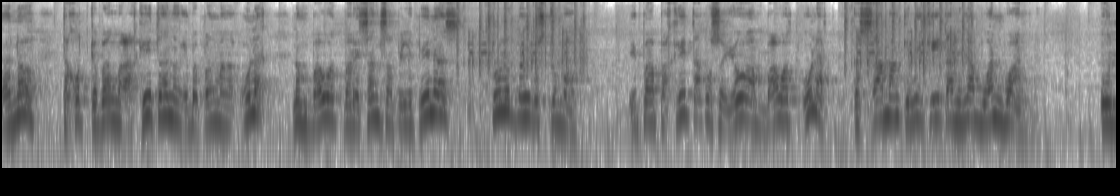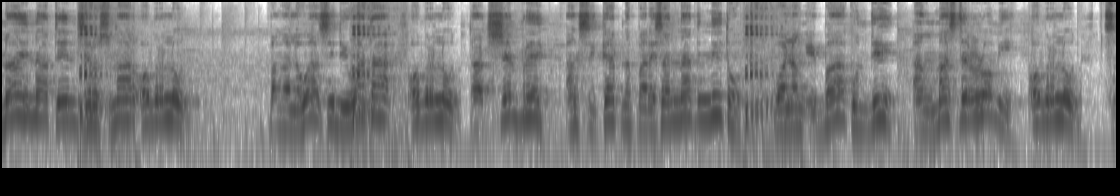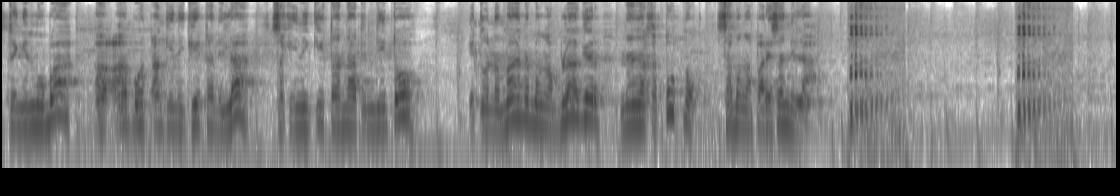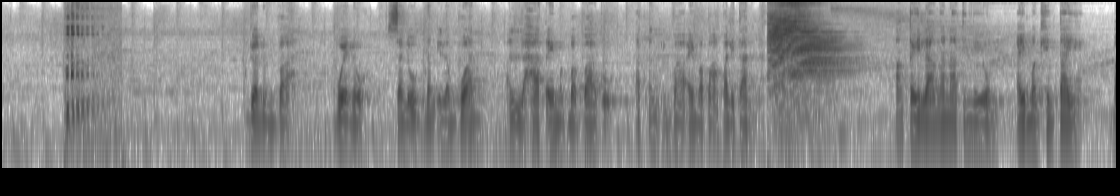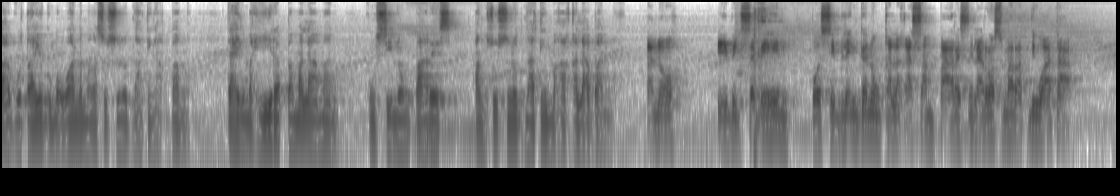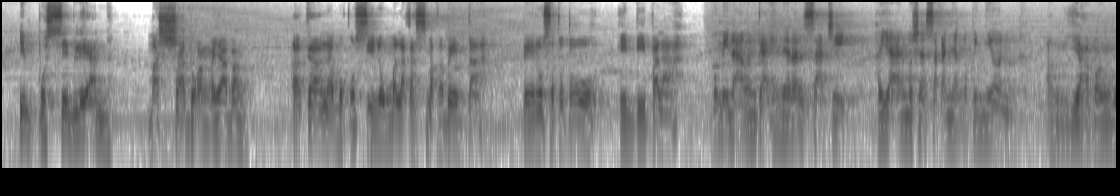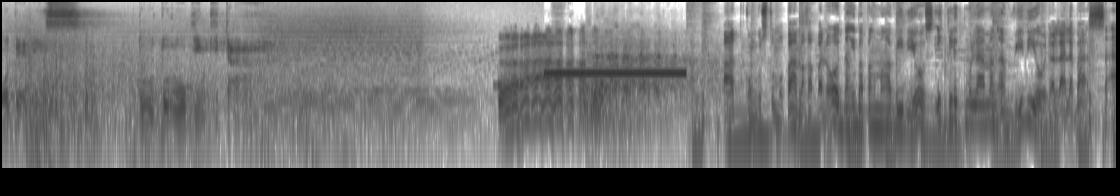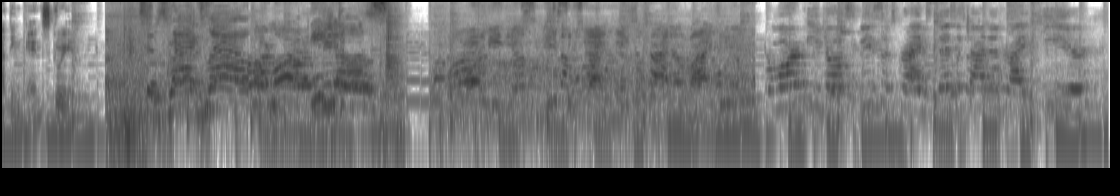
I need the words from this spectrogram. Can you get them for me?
Ano, takot ka bang makakita ng iba pang mga ulat ng bawat parisan sa Pilipinas? Tulad ng gusto mo, ipapakita ko sa iyo ang bawat ulat kasamang kinikita nila buwan-buwan. Unahin natin si Rosmar Overload. Pangalawa si Diwata Overload. At syempre, ang sikat na parisan natin dito, walang iba kundi ang Master Lomi Overload. Sa tingin mo ba, aabot ang kinikita nila sa kinikita natin dito? Ito naman ang mga vlogger na nakatutok sa mga parisan nila. Ganun ba? Bueno, sa loob ng ilang buwan, ang lahat ay magbabago at ang iba ay mapapalitan. Ang kailangan natin ngayon ay maghintay bago tayo gumawa ng mga susunod nating hakbang dahil mahirap pa malaman kung sinong pares ang susunod nating makakalaban. Ano? Ibig sabihin, posibleng ganong kalakas ang pares nila Rosmar at Diwata. Imposible yan. Masyado kang mayabang. Akala mo kung sinong malakas makabenta. Pero sa totoo, hindi pala. Huminahon ka, General Sachi. Hayaan mo siya sa kanyang opinyon. Ang yabang mo, Dennis. Tuturugin kita. At kung gusto mo pa makapanood ng iba pang mga videos, i-click mo lamang ang video na lalabas sa ating end screen. Subscribe now for more videos. For more videos, please subscribe this channel right here.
